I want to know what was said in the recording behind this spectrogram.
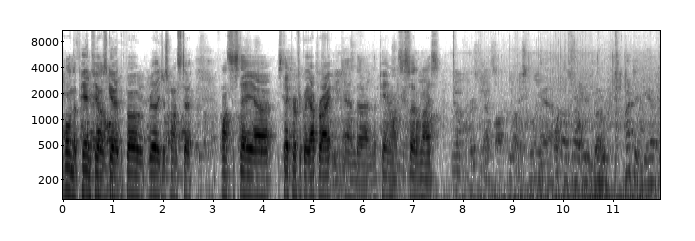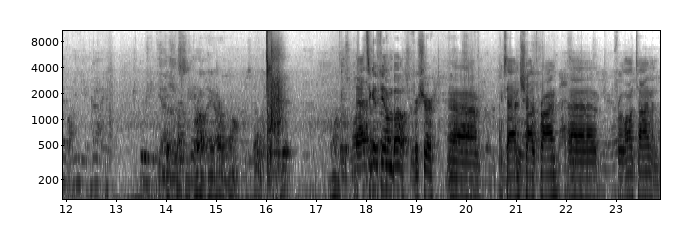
holding the pin feels good. The bow really just wants to wants to stay uh, stay perfectly upright, and, and uh, the pin wants to settle nice. Bro, they are warm. Holy shit. Yeah, that's a good feeling bow for sure. Um, like I said, I haven't shot a prime uh, for a long time and,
